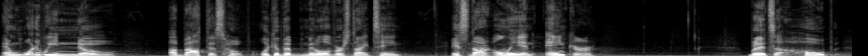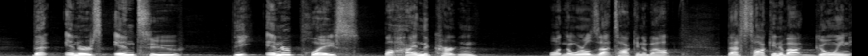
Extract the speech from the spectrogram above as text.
And what do we know about this hope? Look at the middle of verse 19. It's not only an anchor, but it's a hope that enters into the inner place behind the curtain. What in the world is that talking about? That's talking about going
